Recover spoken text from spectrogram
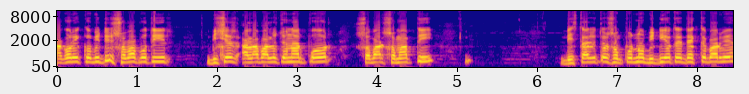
নাগরিক কমিটির সভাপতির বিশেষ আলাপ আলোচনার পর সবার সমাপ্তি। বিস্তারিত সম্পূর্ণ ভিডিওতে দেখতে পারবেন।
